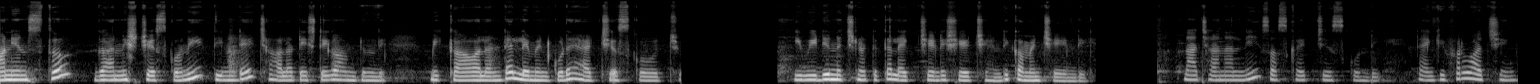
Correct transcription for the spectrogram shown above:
ఆనియన్స్తో గార్నిష్ చేసుకొని తింటే చాలా టేస్టీగా ఉంటుంది. మీకు కావాలంటే లెమన్ కూడా యాడ్ చేసుకోవచ్చు. ఈ వీడియో నచ్చినట్టయితే లైక్ చేయండి షేర్ చేయండి కమెంట్ చేయండి. నా ఛానల్ని సబ్స్క్రైబ్ చేసుకోండి. Thank you for watching.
